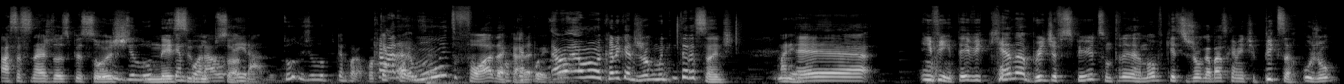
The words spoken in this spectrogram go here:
assassinar as 12 pessoas Tudo de loop nesse temporal loop só. é irado. Tudo de loop temporal. Qualquer Cara, é coisa. muito foda, Qualquer cara. coisa. É, é uma mecânica de jogo muito interessante. Maneiro. É. Enfim, teve Kenna Bridge of Spirits, um trailer novo, que esse jogo é basicamente Pixar, o jogo.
